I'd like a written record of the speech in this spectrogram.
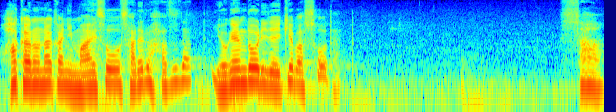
墓の中に埋葬されるはずだ予言通りでいけばそうださあ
